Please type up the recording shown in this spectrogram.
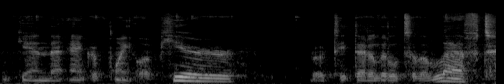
So again, that anchor point up here, rotate that a little to the left.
